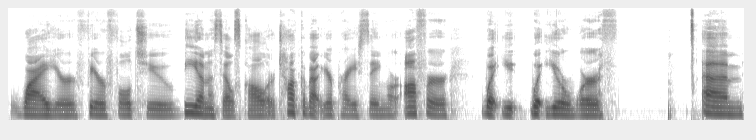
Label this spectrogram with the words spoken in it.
why you're fearful to be on a sales call or talk about your pricing or offer what you what you're worth. Um,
